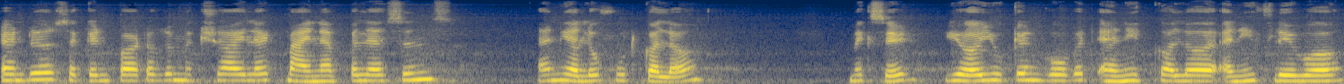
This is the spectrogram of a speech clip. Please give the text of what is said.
And the second part of the mixture I like pineapple essence and yellow food color. Mix it. Here you can go with any color, any flavor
